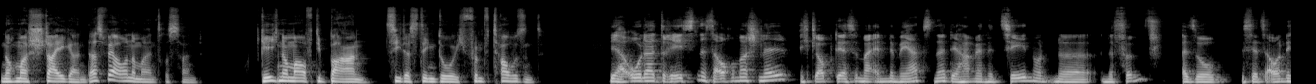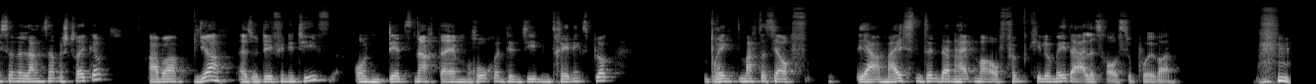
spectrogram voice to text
noch mal steigern. Das wäre auch noch mal interessant. gehe ich nochmal auf die Bahn, zieh das Ding durch, 5000. Ja, oder Dresden ist auch immer schnell. Ich glaube, der ist immer Ende März, ne? Die haben ja eine 10 und eine, eine 5. Also ist jetzt auch nicht so eine langsame Strecke. Aber ja, also definitiv. Und jetzt nach deinem hochintensiven Trainingsblock bringt, macht das ja auch ja am meisten Sinn, dann halt mal auf fünf Kilometer alles rauszupulvern.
